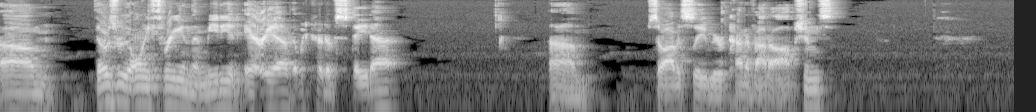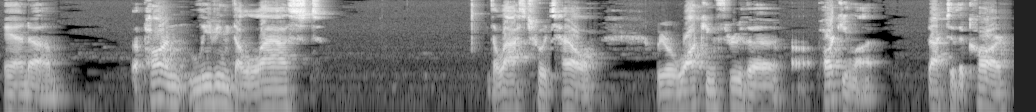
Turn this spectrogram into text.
Um, those were the only three in the immediate area that we could have stayed at. Um, so obviously we were kind of out of options. And um, upon leaving the last the last hotel, we were walking through the uh, parking lot back to the car,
